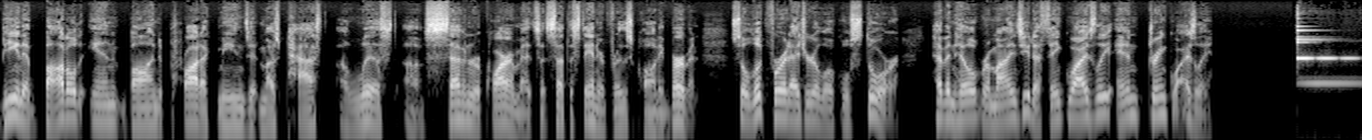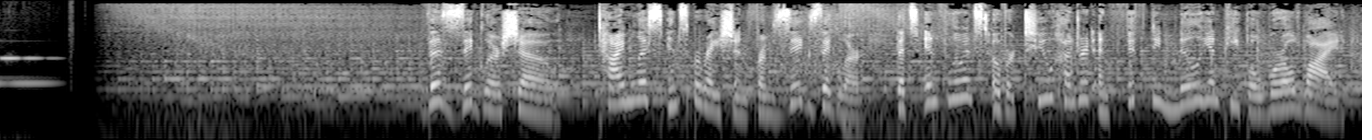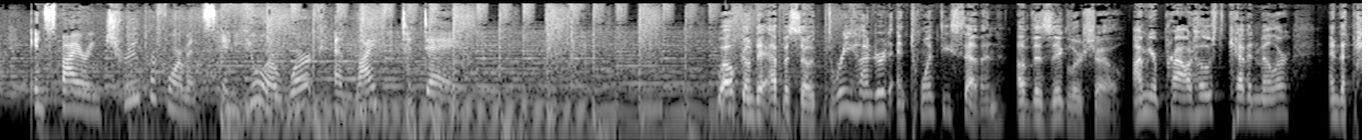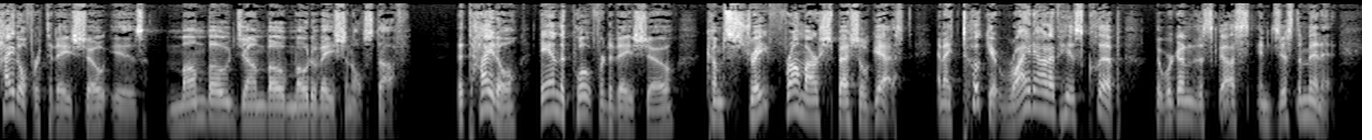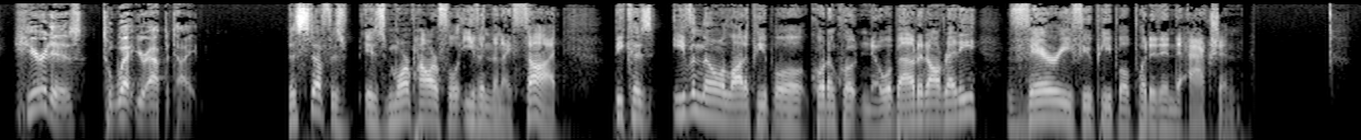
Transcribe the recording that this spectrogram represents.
Being a bottled in bond product means it must pass a list of seven requirements that set the standard for this quality bourbon. So look for it at your local store. Heaven Hill reminds you to think wisely and drink wisely. The Ziglar Show. Timeless inspiration from Zig Ziglar that's influenced over 250 million people worldwide, inspiring true performance in your work and life today. Welcome to episode 327 of The Ziglar Show. I'm your proud host, Kevin Miller, and the title for today's show is Mumbo Jumbo Motivational Stuff. The title and the quote for today's show comes straight from our special guest, and I took it right out of his clip that we're going to discuss in just a minute. Here it is to whet your appetite. This stuff is is more powerful even than I thought because even though a lot of people quote unquote know about it already, very few people put it into action.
